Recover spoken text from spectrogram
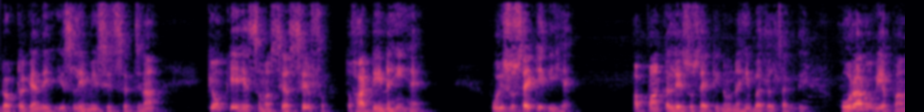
ਡਾਕਟਰ ਕਹਿੰਦੇ, ਇਸ ਲਈ ਮਿਸਿਸ ਸਿਰਜਣਾ, ਕਿਉਂਕਿ ਇਹ ਸਮੱਸਿਆ ਸਿਰਫ ਤੁਹਾਡੀ ਨਹੀਂ ਹੈ, ਪੂਰੀ ਸੁਸਾਇਟੀ ਦੀ ਹੈ। ਆਪਾਂ ਇਕੱਲੇ ਸੁਸਾਇਟੀ ਨੂੰ ਨਹੀਂ ਬਦਲ ਸਕਦੇ। ਹੋਰਾਂ ਨੂੰ ਵੀ ਆਪਾਂ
